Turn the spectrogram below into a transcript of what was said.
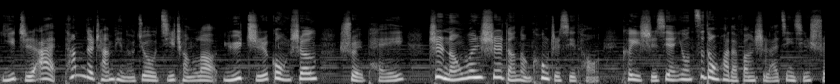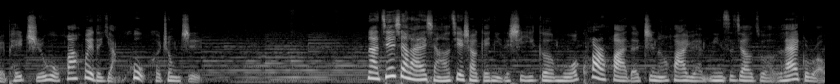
移植爱，他们的产品呢就集成了鱼植共生、水培、智能温湿等等控制系统，可以实现用自动化的方式来进行水培植物、花卉的养护和种植。那接下来想要介绍给你的是一个模块化的智能花园，名字叫做 Legro。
